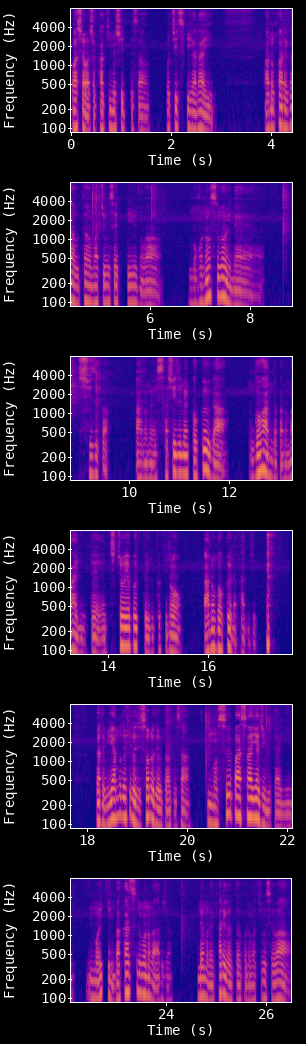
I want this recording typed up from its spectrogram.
わしゃわしゃかきむしってさ、落ち着きがない、あの彼が歌う待ち伏せっていうのは、ものすごいね、静か。あのね、差し詰め悟空がご飯とかの前にいて、父親ぶっている時のあの悟空な感じ。だって宮本浩次ソロで歌うとさ、もうスーパーサイヤ人みたいに、もう一気に爆発するものがあるじゃん。でもね、彼が歌うこの待ち伏せは、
